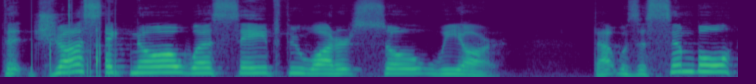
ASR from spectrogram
that just like Noah was saved through water, so we are. That was a symbol.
